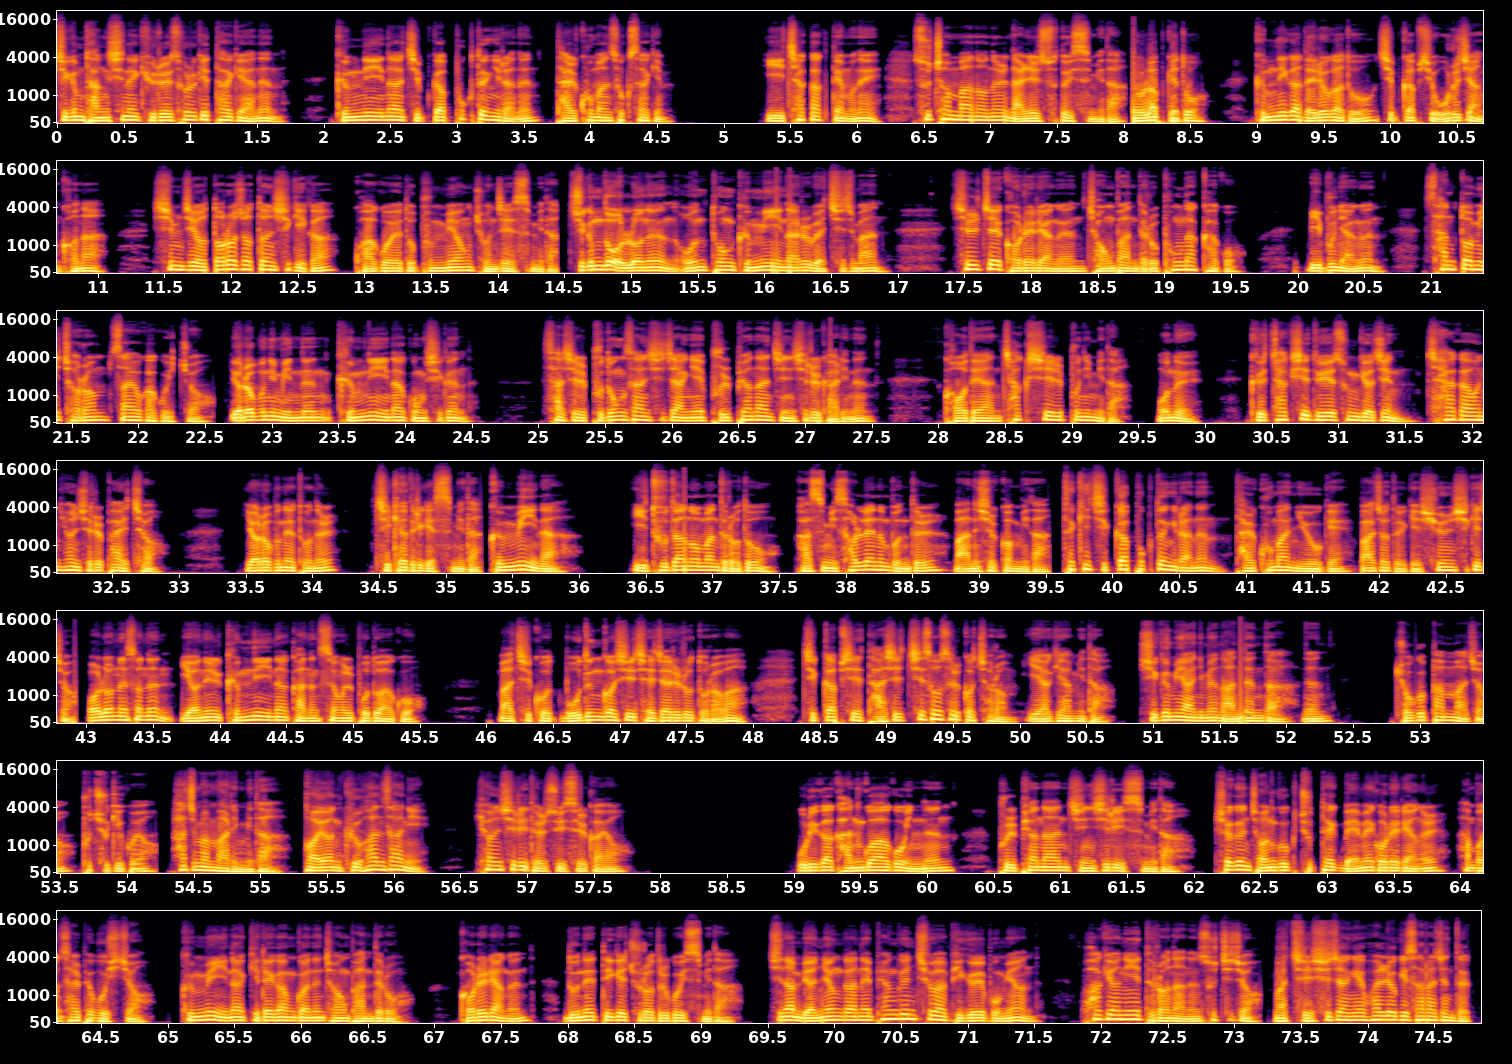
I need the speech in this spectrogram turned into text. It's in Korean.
지금 당신의 귀를 솔깃하게 하는 금리나 집값 폭등이라는 달콤한 속삭임. 이 착각 때문에 수천만 원을 날릴 수도 있습니다. 놀랍게도 금리가 내려가도 집값이 오르지 않거나 심지어 떨어졌던 시기가 과거에도 분명 존재했습니다. 지금도 언론은 온통 금리 인하를 외치지만 실제 거래량은 정반대로 폭락하고 미분양은 산더미처럼 쌓여가고 있죠. 여러분이 믿는 금리 인하 공식은 사실 부동산 시장의 불편한 진실을 가리는 거대한 착시일 뿐입니다. 오늘 그 착시 뒤에 숨겨진 차가운 현실을 파헤쳐 여러분의 돈을 지켜드리겠습니다. 금리 인하. 이 두 단어만 들어도 가슴이 설레는 분들 많으실 겁니다. 특히 집값 폭등이라는 달콤한 유혹에 빠져들기 쉬운 시기죠. 언론에서는 연일 금리 인하 가능성을 보도하고 마치 곧 모든 것이 제자리로 돌아와 집값이 다시 치솟을 것처럼 이야기합니다. 지금이 아니면 안 된다는 조급함마저 부추기고요. 하지만 말입니다. 과연 그 환상이 현실이 될 수 있을까요? 우리가 간과하고 있는 불편한 진실이 있습니다. 최근 전국 주택 매매 거래량을 한번 살펴보시죠. 금리 인하 기대감과는 정반대로 거래량은 눈에 띄게 줄어들고 있습니다. 지난 몇 년간의 평균치와 비교해 보면 확연히 드러나는 수치죠. 마치 시장의 활력이 사라진 듯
